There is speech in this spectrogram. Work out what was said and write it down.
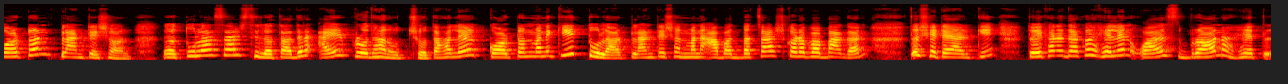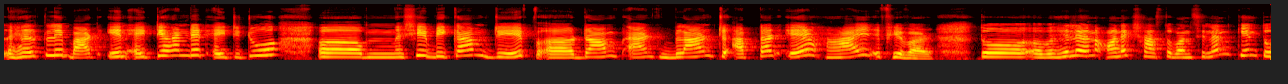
cotton plantation তুলা চাষ ছিল তাদের আয়ের প্রধান উৎস। তাহলে কটন মানে কি? তুলার প্লান্টেশন মানে আবাদ বা চাষ করা বা বাগান। তো সেটাই আর কি। তো এখানে দেখো Helen was born healthy but in eighty hundred eighty two she became deaf dumb and blind after a high fever তো হেলেন অনেক স্বাস্থ্যবান ছিলেন, কিন্তু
